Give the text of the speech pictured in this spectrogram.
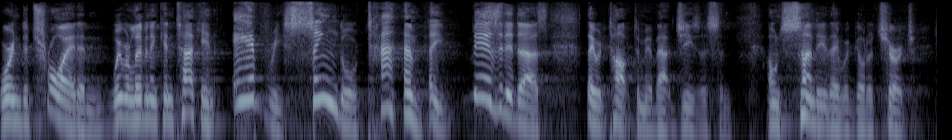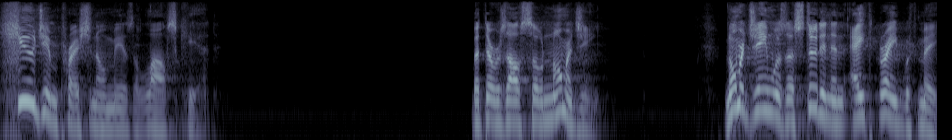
were in Detroit and we were living in Kentucky, and every single time they visited us, they would talk to me about Jesus. And on Sunday, they would go to church. Huge impression on me as a lost kid. But there was also Norma Jean. Norma Jean was a student in eighth grade with me.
